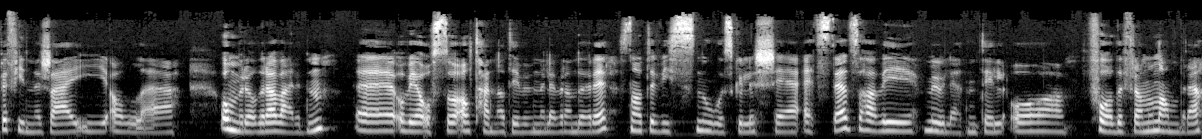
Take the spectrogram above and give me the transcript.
befinner seg i alle områder av verden. Eh, og vi har også alternative underleverandører, sånn at hvis noe skulle skje et sted, så har vi muligheten til å få det fra noen andre.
